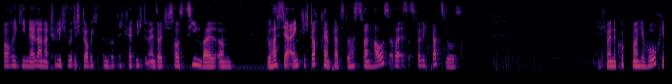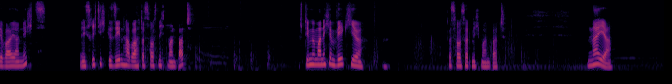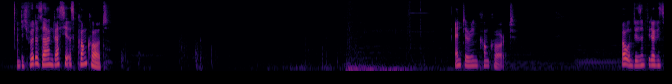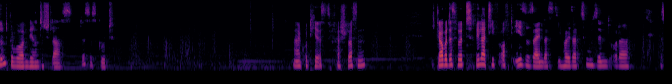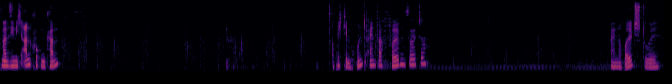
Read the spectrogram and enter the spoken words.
origineller. Natürlich würde ich, glaube ich, in Wirklichkeit nicht in ein solches Haus ziehen, weil ähm, du hast ja eigentlich doch keinen Platz. Du hast zwar ein Haus, aber es ist völlig platzlos. Ich meine, guckt mal hier hoch, hier war ja nichts. Wenn ich es richtig gesehen habe, hat das Haus nicht mal ein Bad. Steh mir mal nicht im Weg hier. Das Haus hat nicht mal ein Bad. Naja. Und ich würde sagen, das hier ist Concord. Entering Concord. Oh, und wir sind wieder gesund geworden während des Schlafs. Das ist gut. Na gut, hier ist verschlossen. Ich glaube, das wird relativ oft eh so sein, dass die Häuser zu sind oder dass man sie nicht angucken kann. Ob ich dem Hund einfach folgen sollte? Ein Rollstuhl.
